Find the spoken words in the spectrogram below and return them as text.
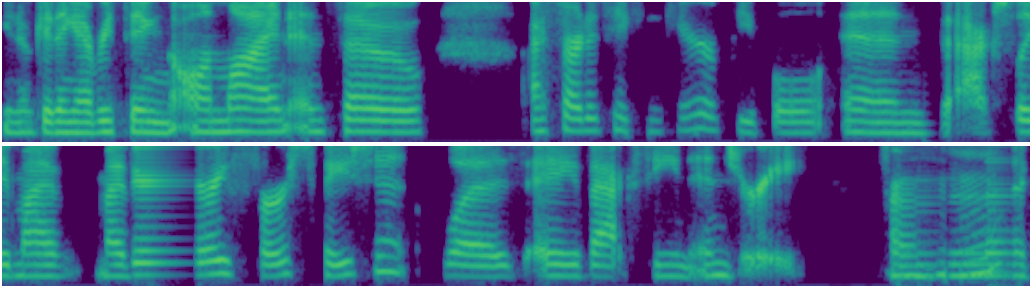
you know, getting everything online. And so I started taking care of people. And actually, my, my very first patient was a vaccine injury from mm-hmm. the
